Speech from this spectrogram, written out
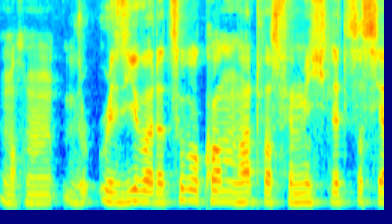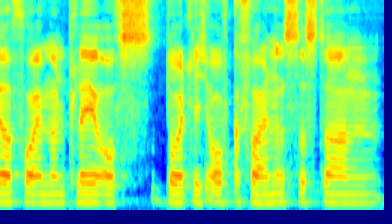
noch einen Receiver dazu bekommen hat, was für mich letztes Jahr vor allem in Playoffs deutlich aufgefallen ist, dass da ein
